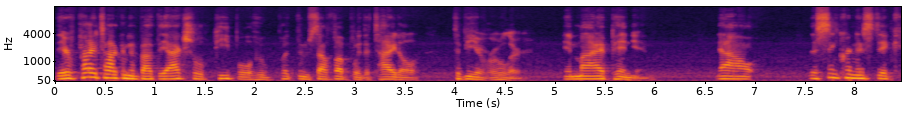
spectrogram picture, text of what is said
they're probably talking about the actual people who put themselves up with a title to be a ruler, in my opinion. Now, the synchronistic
